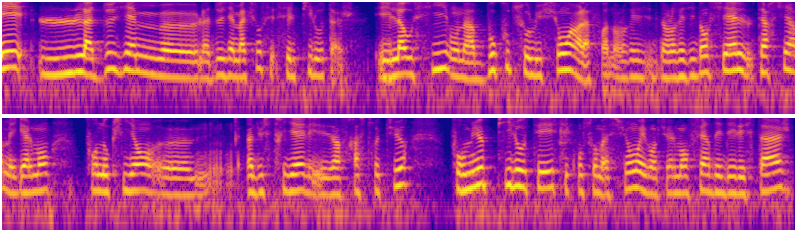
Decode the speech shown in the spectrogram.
Et la deuxième, euh, la deuxième action, c'est le pilotage. Et là aussi, on a beaucoup de solutions, à la fois dans le, résidentiel, le tertiaire, mais également pour nos clients euh, industriels et infrastructures, pour mieux piloter ces consommations, éventuellement faire des délestages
